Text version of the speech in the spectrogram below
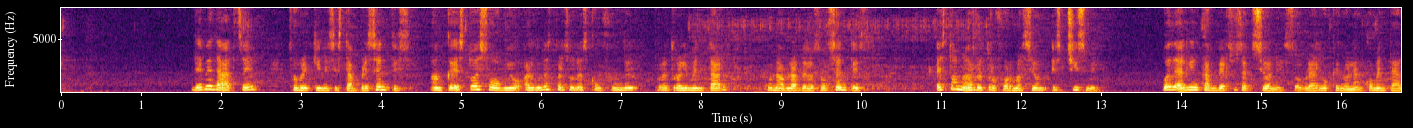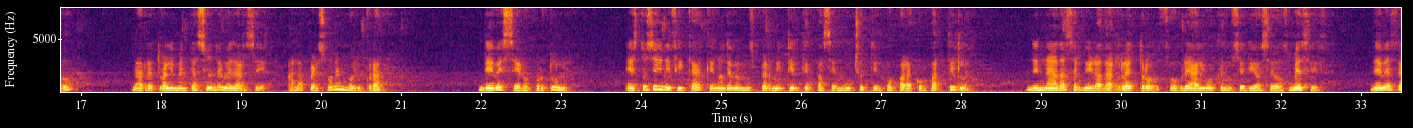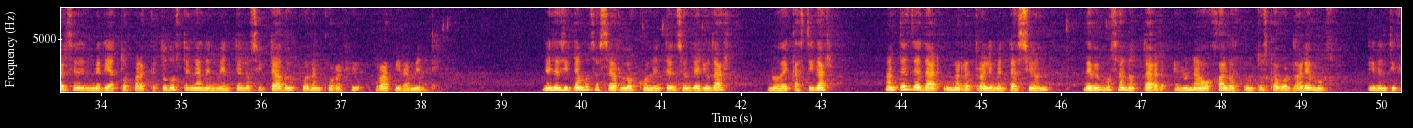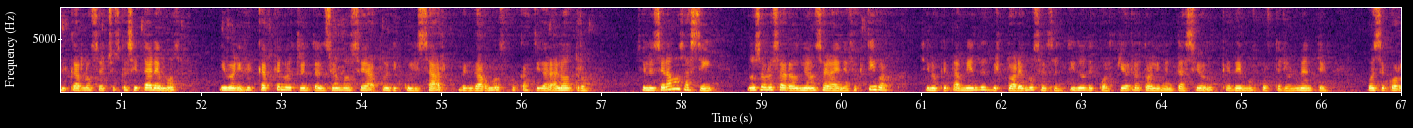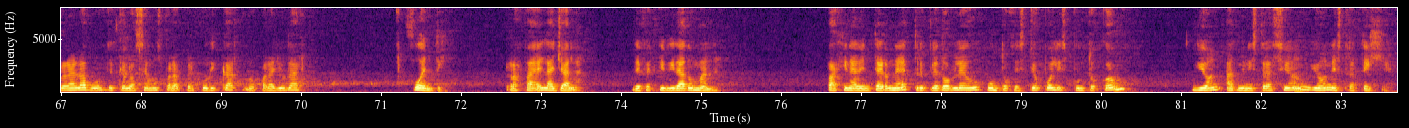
Debe darse sobre quienes están presentes. Aunque esto es obvio, algunas personas confunden retroalimentar con hablar de los ausentes. Esto no es retroformación, es chisme. ¿Puede alguien cambiar sus acciones sobre algo que no le han comentado? La retroalimentación debe darse a la persona involucrada debe ser oportuna. Esto significa que no debemos permitir que pase mucho tiempo para compartirla. De nada servirá dar retro sobre algo que sucedió hace dos meses. Debe hacerse de inmediato para que todos tengan en mente lo citado y puedan corregir rápidamente. Necesitamos hacerlo con la intención de ayudar, no de castigar. Antes de dar una retroalimentación, debemos anotar en una hoja los puntos que abordaremos identificar los hechos que citaremos y verificar que nuestra intención no sea ridiculizar, vengarnos o castigar al otro. Si lo hiciéramos así, no solo esa reunión será inefectiva, sino que también desvirtuaremos el sentido de cualquier retroalimentación que demos posteriormente, pues se correrá la voz de que lo hacemos para perjudicar, no para ayudar. Fuente. Rafael Ayala. De efectividad humana. Página de internet www.gestiopolis.com Administración Estrategia.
